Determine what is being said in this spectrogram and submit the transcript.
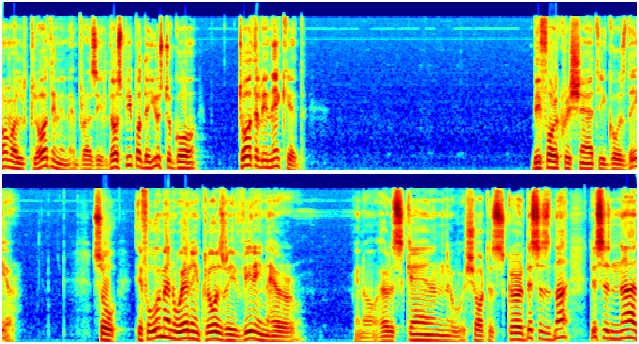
normal clothing in Brazil. Those people they used to go totally naked before Christianity goes there. So if a woman wearing clothes revealing her you know her skin short skirt this is not this is not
